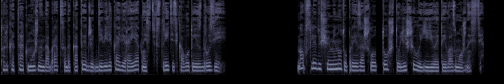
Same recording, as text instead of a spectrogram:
Только так можно добраться до коттеджа, где велика вероятность встретить кого-то из друзей. Но в следующую минуту произошло то, что лишило ее этой возможности.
